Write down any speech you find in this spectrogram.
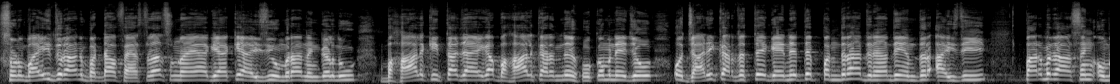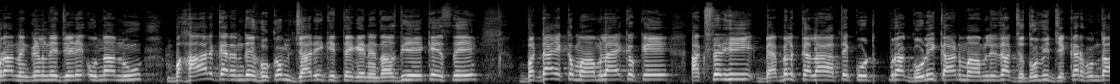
ਸੁਣਵਾਈ ਦੌਰਾਨ ਵੱਡਾ ਫੈਸਲਾ ਸੁਣਾਇਆ ਗਿਆ ਕਿ ਆਈਜੀ ਉਮਰਾ ਨੰਗਲ ਨੂੰ ਬਹਾਲ ਕੀਤਾ ਜਾਏਗਾ। ਬਹਾਲ ਕਰਨ ਦੇ ਹੁਕਮ ਨੇ ਜੋ ਉਹ ਜਾਰੀ ਕਰ ਦਿੱਤੇ ਗਏ ਨੇ ਤੇ 15 ਦਿਨਾਂ ਦੇ ਅੰਦਰ ਆਈਜੀ ਪਰਮਰਾਜ ਸਿੰਘ ਉਮਰਾ ਨੰਗਲ ਨੇ ਜਿਹੜੇ ਉਹਨਾਂ ਨੂੰ ਬਹਾਲ ਕਰਨ ਦੇ ਹੁਕਮ ਜਾਰੀ ਕੀਤੇ ਗਏ ਨੇ। ਦੱਸ ਦਈਏ ਕਿ ਇਸ ਦੇ ਵੱਡਾ ਇੱਕ ਮਾਮਲਾ ਹੈ ਕਿਉਂਕਿ ਅਕਸਰ ਹੀ ਬੈਬਲ ਕਲਾ ਅਤੇ ਕੋਟਕਪੁਰਾ ਗੋਲੀकांड ਮਾਮਲੇ ਦਾ ਜਦੋਂ ਵੀ ਜ਼ਿਕਰ ਹੁੰਦਾ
